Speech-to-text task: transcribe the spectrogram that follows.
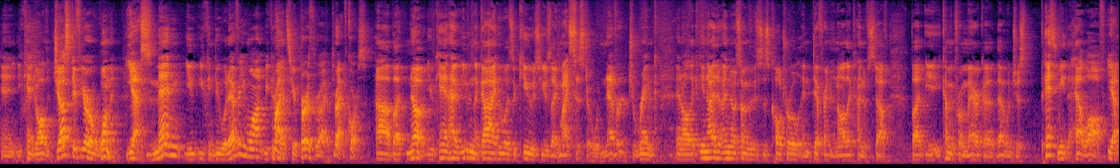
And you can't do all the, just if you're a woman. Yes. Men, you, you can do whatever you want because Right. that's your birthright. Right, of course. Uh, but no, you can't have even the guy who was accused. He was like, my sister would never drink and all like. And I, I know some of this is cultural and different and all that kind of stuff. But coming from America, that would just piss me the hell off. Yeah.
